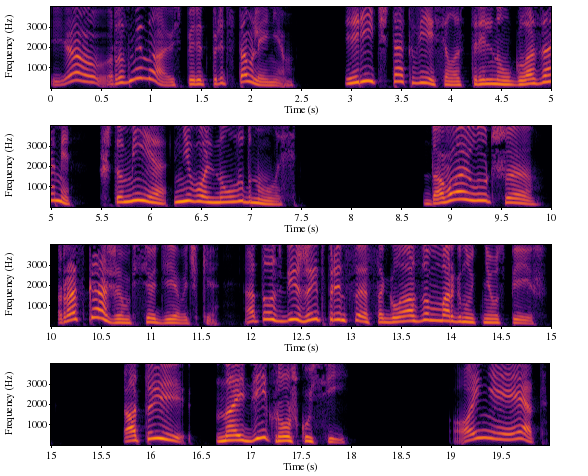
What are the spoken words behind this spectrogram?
Я разминаюсь перед представлением». И Рич так весело стрельнул глазами, что Мия невольно улыбнулась. «Давай лучше расскажем все девочке, а то сбежит принцесса, глазом моргнуть не успеешь. А ты найди крошку Си». «Ой, нет,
